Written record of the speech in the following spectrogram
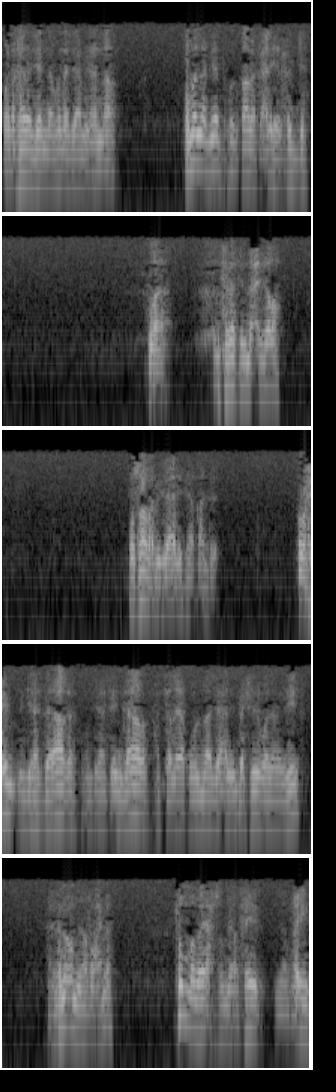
ودخل الجنة ونجا من النار. ومن لم يدخل قامت عليه الحجة وانتفت المعذرة. وصار بذلك قد رحم من جهة بلاغه ومن جهة إنذاره حتى لا يقول ما جاءني بشير ولا نذير. هذا نوع من الرحمة. ثم ما يحصل من الخير من الغيث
